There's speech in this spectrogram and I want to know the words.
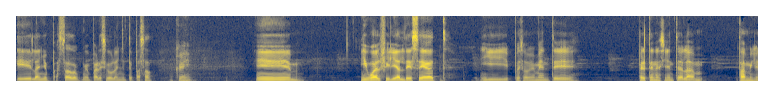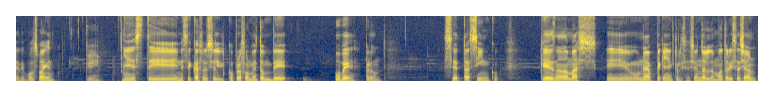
el año pasado, me parece, o el año antepasado. Ok. Eh, igual filial de SEAT y pues obviamente perteneciente a la familia de Volkswagen. Ok. Este, en este caso es el Cupra Formentor B, V, perdón, Z5, que es nada más eh, una pequeña actualización de la motorización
